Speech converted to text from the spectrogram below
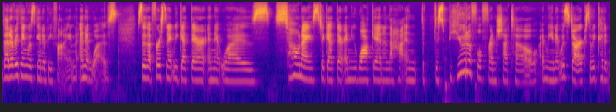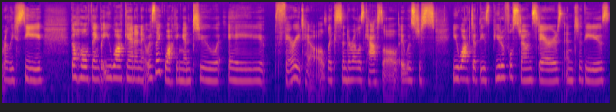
that everything was going to be fine. And it was. So that first night we get there and it was so nice to get there and you walk in and the and the, this beautiful French chateau. I mean, it was dark so we couldn't really see the whole thing, but you walk in and it was like walking into a fairy tale, like Cinderella's castle. It was just, you walked up these beautiful stone stairs into these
